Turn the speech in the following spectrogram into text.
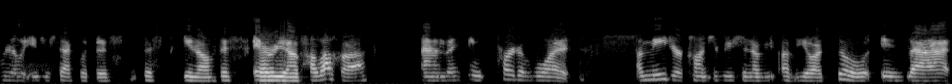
really intersect with this this you know this area of halacha, and I think part of what a major contribution of of Yoatzot is that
